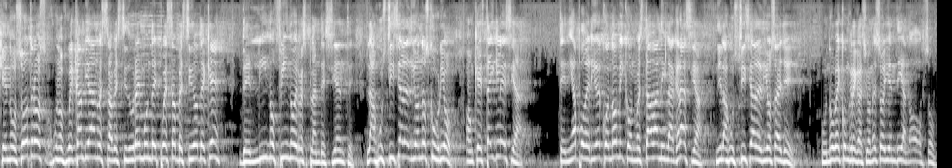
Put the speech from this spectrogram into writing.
que nosotros nos fue cambiada nuestra vestidura inmunda y puestos vestidos de qué? De lino fino y resplandeciente. La justicia de Dios nos cubrió. Aunque esta iglesia tenía poderío económico, no estaba ni la gracia ni la justicia de Dios allí. Uno ve congregaciones hoy en día, no, son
